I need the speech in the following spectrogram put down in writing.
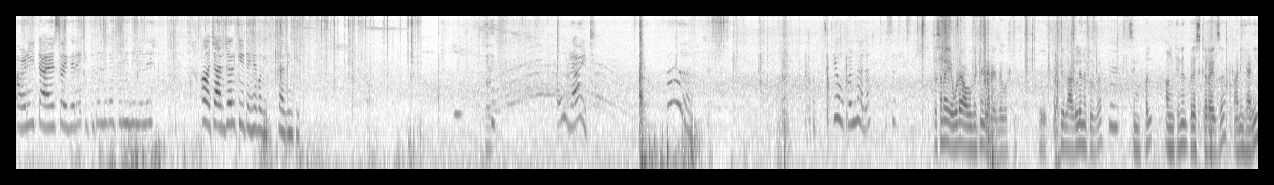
आणि टायर्स वगैरे इथे त्यांनी काहीतरी दिलेले. हां चार्जर किट आहे हे बघे चार्जिंग किट ओ राईट हे. ओपन झालं. तसं नाही एवढं अवघड नाही करायचं गोष्टी. हे- हे लागलं ना तुझं सिंपल अंगठीने प्रेस करायचं आणि ह्यानी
